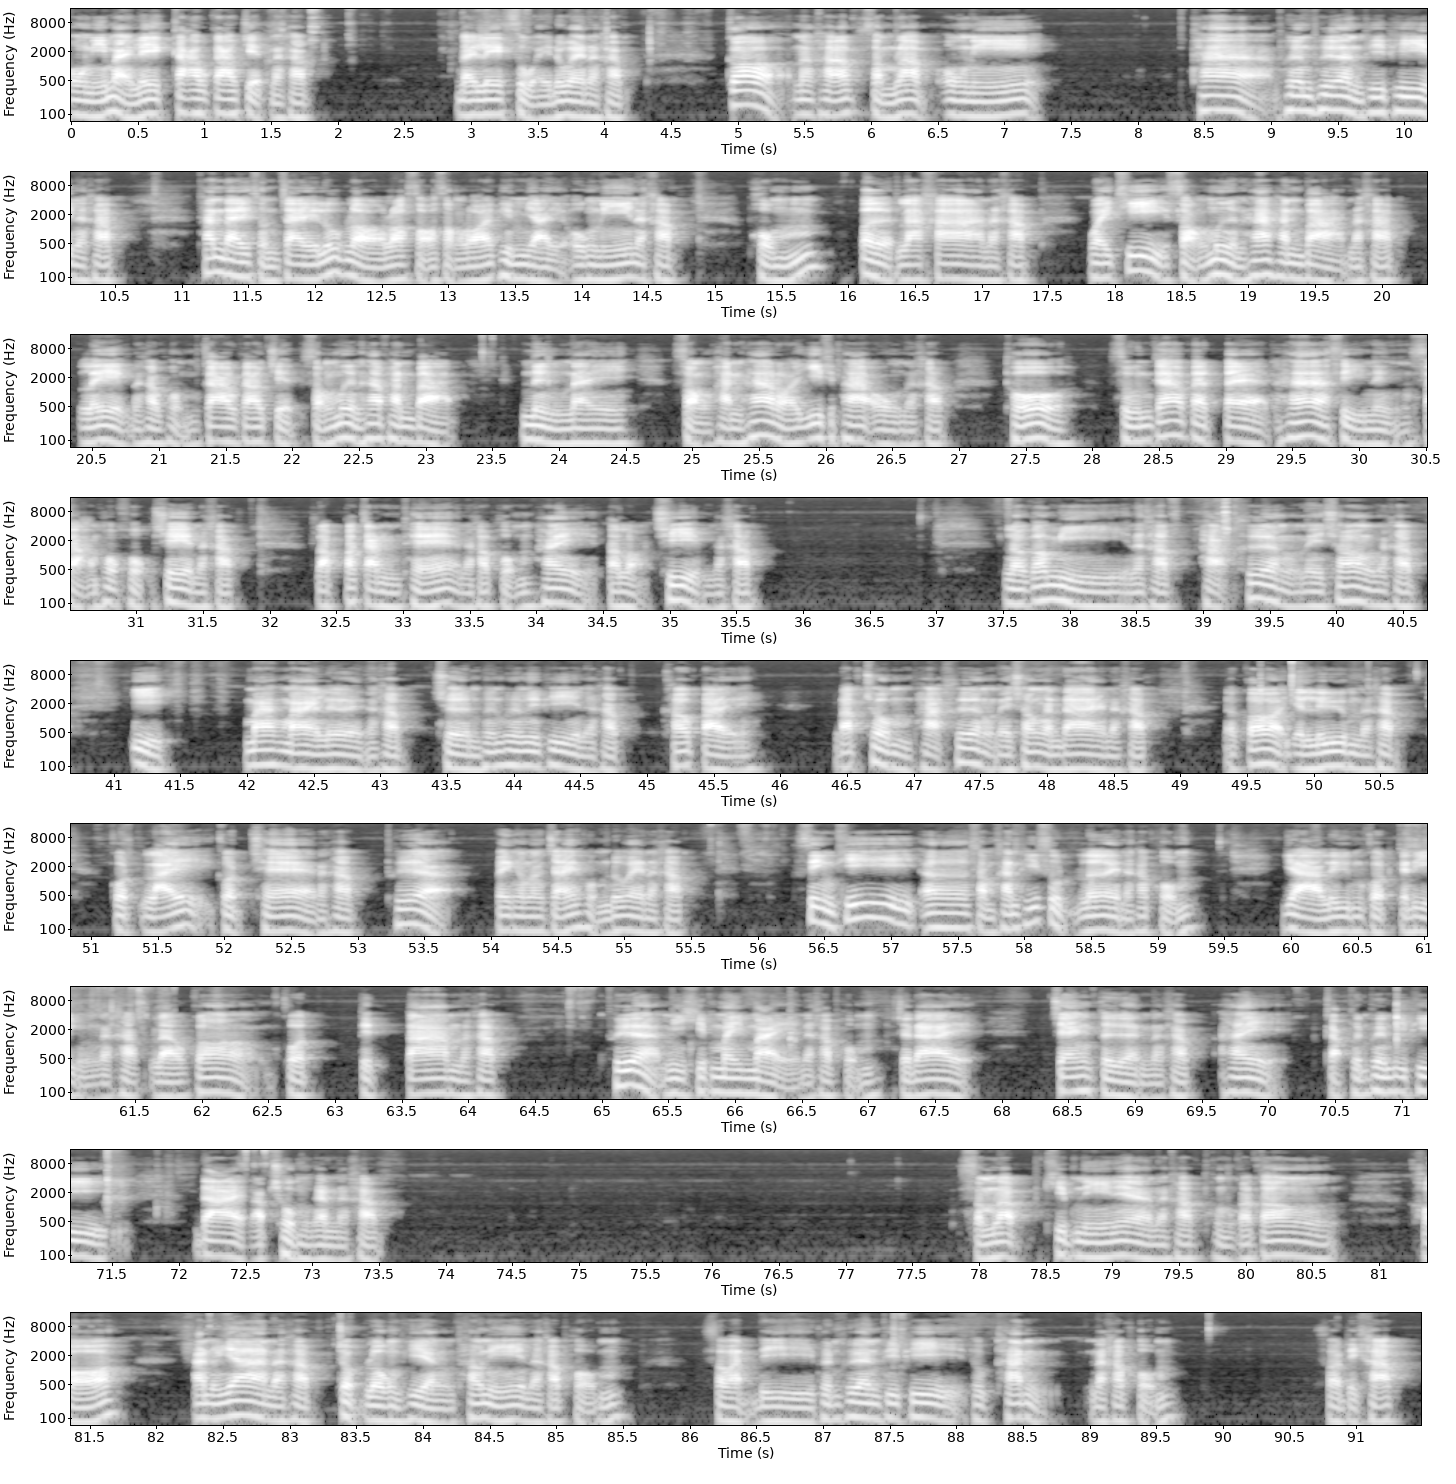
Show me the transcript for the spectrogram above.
องค์นี้หมายเลข 997 นะครับ ได้เลขสวยด้วยนะครับ ก็นะครับสำหรับองค์นี้ ถ้าเพื่อนๆพี่ๆนะครับ ท่านใดสนใจรูปหล่อรอสอ200 พิมพ์ใหญ่องค์นี้นะครับ ผม เปิดราคานะครับ ไว้ที่ 25,000 บาทนะครับ เลขนะครับผม 997 25,000 บาท 1 ใน 2,525 องค์นะครับ โทร 0988 541 366 เช่นนะครับ รับประกันแท้นะครับผมให้ตลอดชีพนะครับ แล้วก็มีนะครับผักเครื่องในช่องนะครับ อีกมากมายเลยนะครับ เชิญเพื่อนๆพี่ๆนะครับ เข้าไป รับชมผักเครื่องในช่องกันได้นะครับ แล้วก็อย่าลืมนะครับ กดไลค์กดแชร์นะครับ เพื่อเป็นกำลังใจให้ผมด้วยนะครับ สิ่งที่เออสำคัญที่สุดเลยนะครับ ผมอย่าลืมกดกระดิ่งนะครับ แล้วก็กดติดตามนะครับ เพื่อมีคลิปใหม่ ๆนะครับ ผมจะได้แจ้งเตือนนะครับให้กับเพื่อนๆพี่ๆได้รับชมกันนะครับ สำหรับคลิปนี้เนี่ยนะครับ ผมก็ต้องขออนุญาตนะครับ จบลงเพียงเท่านี้นะครับ ผมสวัสดีเพื่อนๆพี่ๆทุกท่านนะครับ ผม สวัสดีครับ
